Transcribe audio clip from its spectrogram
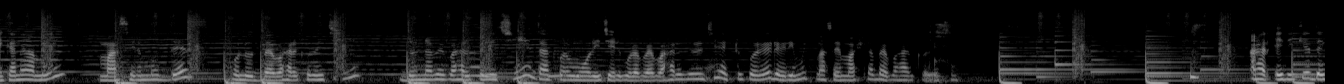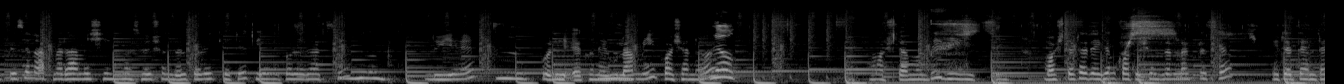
এখানে আমি মাছের মধ্যে হলুদ ব্যবহার করেছি, ধন্যা ব্যবহার করেছি, তারপর মরিচের গুঁড়ো ব্যবহার করেছি, একটু করে রেডিমেড মাছের মশলা ব্যবহার করেছি। আর এদিকে দেখতেছেন আপনারা আমি শিং মাছের সুন্দর করে কেটে ক্লিন করে রাখছি। ধুয়ে পরে এখন এগুলো আমি কষানো মশলার মধ্যে দিয়ে দিচ্ছি। মশলাটা দেখেন কত সুন্দর লাগতেছে। এটা তেলটা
